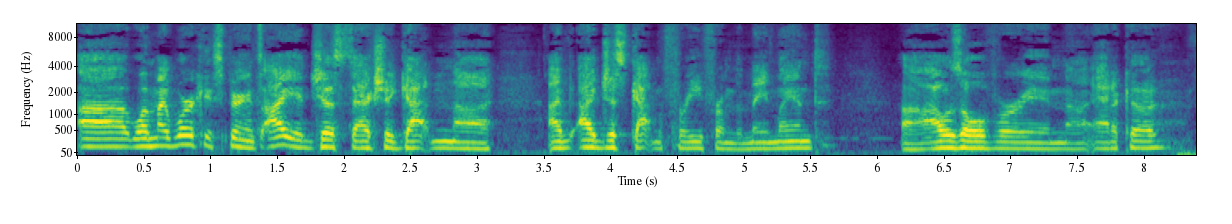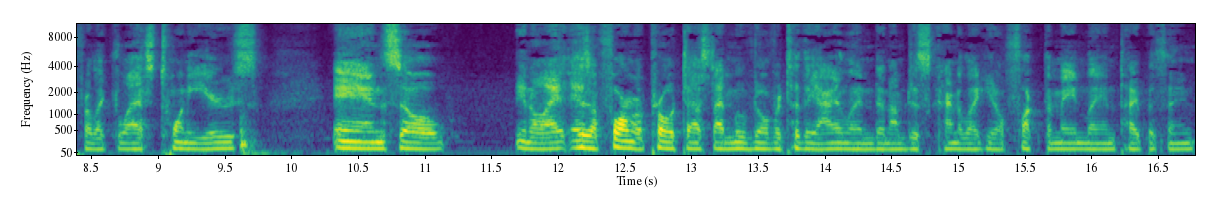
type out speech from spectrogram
Uh, well, my work experience, I had just actually gotten, uh, I I just gotten free from the mainland. Uh, I was over in uh, Attica for like the last twenty years, and so, you know, I, as a form of protest, I moved over to the island, and I'm just kind of like, you know, fuck the mainland type of thing.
